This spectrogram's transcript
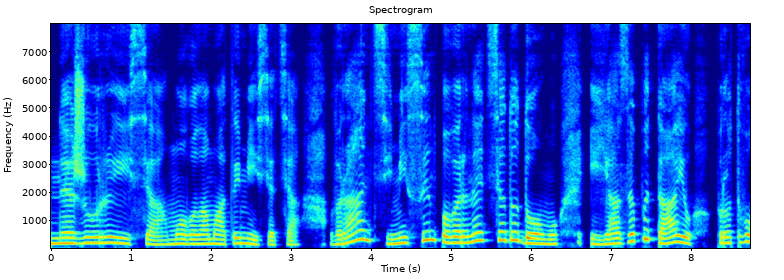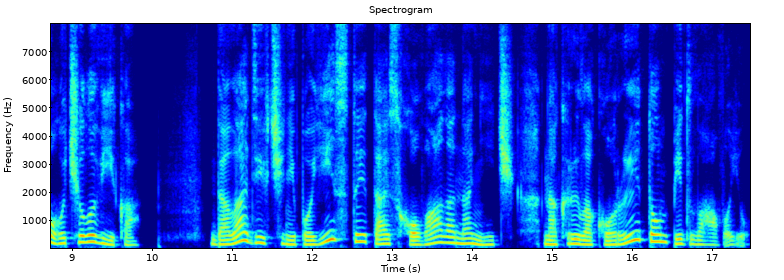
Не журися, мовила мати місяця. Вранці мій син повернеться додому, і я запитаю про твого чоловіка. Дала дівчині поїсти та й сховала на ніч, накрила коритом під лавою.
